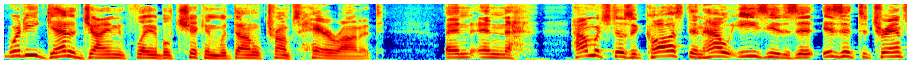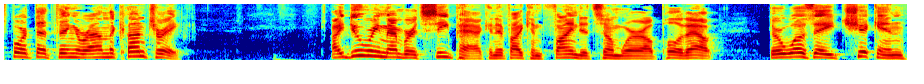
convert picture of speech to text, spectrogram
where do you get a giant inflatable chicken with Donald Trump's hair on it? And and how much does it cost and how easy is it is it to transport that thing around the country? I do remember at CPAC, and if I can find it somewhere, I'll pull it out. There was a chicken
